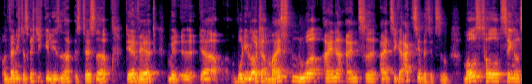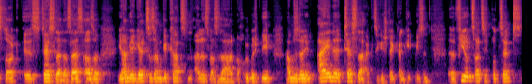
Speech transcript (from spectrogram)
Und wenn ich das richtig gelesen habe, ist Tesla der Wert, mit, äh, der wo die Leute am meisten nur eine einzige Aktie besitzen. Most hold single stock ist Tesla. Das heißt also, die haben ihr Geld zusammengekratzt und alles, was da noch übrig blieb, haben sie dann in eine Tesla-Aktie gesteckt. Angeblich sind 24 äh, Prozent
